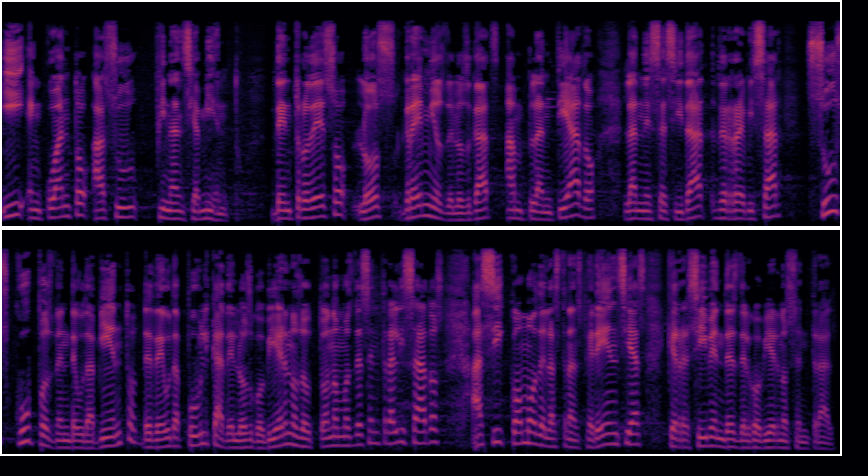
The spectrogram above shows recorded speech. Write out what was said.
y en cuanto a su financiamiento. Dentro de eso, los gremios de los GATS han planteado la necesidad de revisar sus cupos de endeudamiento, de deuda pública de los gobiernos autónomos descentralizados, así como de las transferencias que reciben desde el gobierno central.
